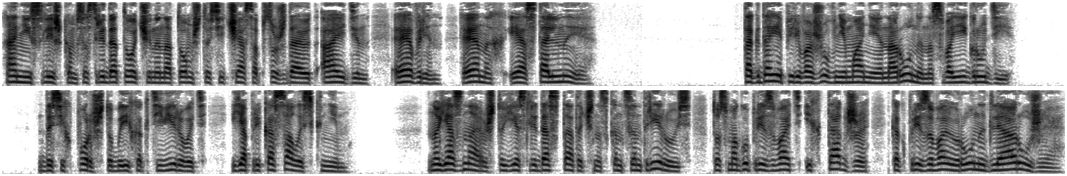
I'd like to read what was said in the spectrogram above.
Они слишком сосредоточены на том, что сейчас обсуждают Айдин, Эврин, Энах и остальные. Тогда я перевожу внимание на руны на своей груди. До сих пор, чтобы их активировать, я прикасалась к ним. Но я знаю, что если достаточно сконцентрируюсь, то смогу призвать их так же, как призываю руны для оружия.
